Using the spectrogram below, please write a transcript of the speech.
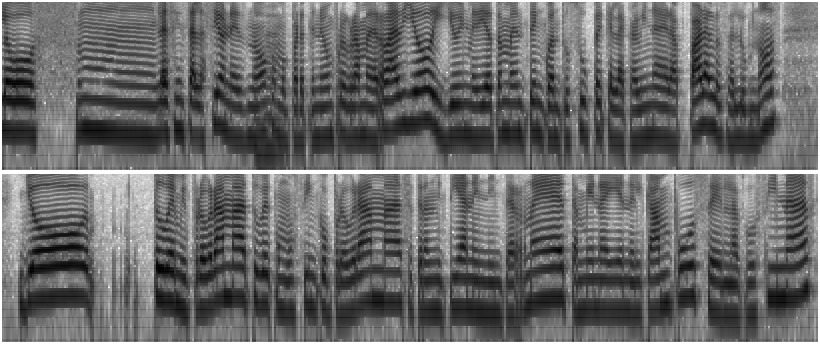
los mm, las instalaciones, ¿no? Como para tener un programa de radio y yo inmediatamente en cuanto supe que la cabina era para los alumnos, yo tuve mi programa, tuve como cinco programas, se transmitían en internet, también ahí en el campus, en las bocinas,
